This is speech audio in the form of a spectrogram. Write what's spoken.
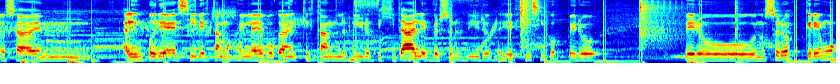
O sea, alguien podría decir, estamos en la época en que están los libros digitales versus los libros eh, físicos, pero, pero nosotros queremos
